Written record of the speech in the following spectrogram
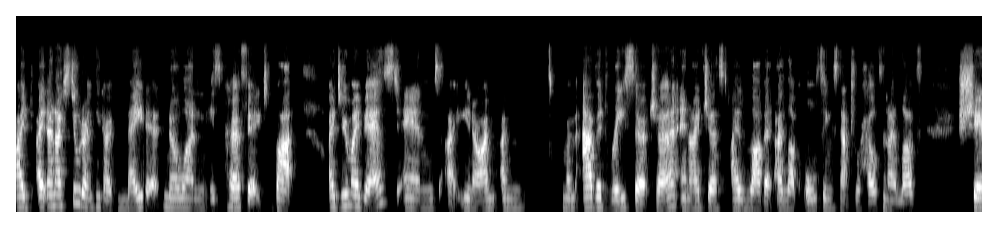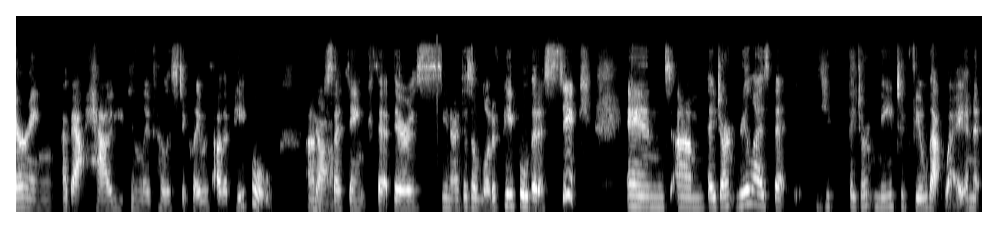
I, I and I still don't think I've made it. No one is perfect, but I do my best, and I, you know I'm I'm I'm an avid researcher, and I just I love it. I love all things natural health, and I love sharing about how you can live holistically with other people Yeah. because I think that there is, you know, there's a lot of people that are sick and um, they don't realize that you, they don't need to feel that way, and it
